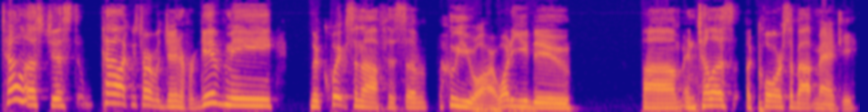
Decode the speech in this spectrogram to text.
tell us just kind of like we started with Jennifer. Give me the quick synopsis of who you are. What do you do? Um, and tell us, of course, about Maggie.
